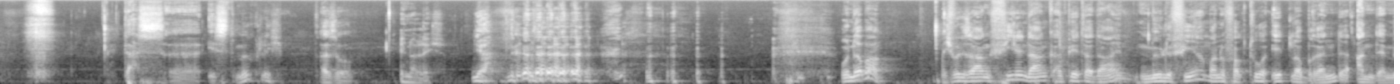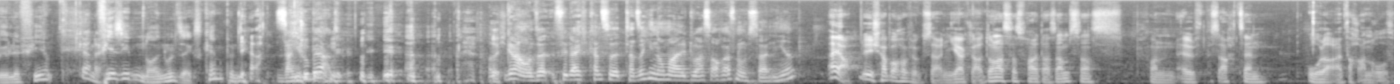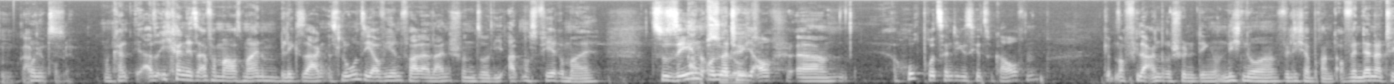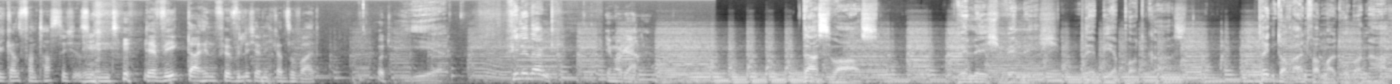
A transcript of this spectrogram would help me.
Das äh, ist möglich. Also, Innerlich. ja. Wunderbar. Ich würde sagen, vielen Dank an Peter Daim, Mühle 4, Manufaktur Edler Brände an der Mühle 4. Gerne. 47906 Kempen. Ja. St. Hubert. Genau, und vielleicht kannst du tatsächlich nochmal, du hast auch Öffnungszeiten hier. Ah ja, ich habe auch Öffnungszeiten. Ja klar, Donnerstags, Freitags, Samstags von 11 bis 18 oder einfach anrufen, gar kein Und Problem. Man kann, also ich kann jetzt einfach mal aus meinem Blick sagen, es lohnt sich auf jeden Fall alleine schon so die Atmosphäre mal zu sehen und Absolut. natürlich auch ähm, hochprozentiges hier zu kaufen. Gibt noch viele andere schöne Dinge und nicht nur Willicher Brand, auch wenn der natürlich ganz fantastisch ist und der Weg dahin für Willicher nicht ganz so weit. Gut, Yeah. Vielen Dank. immer gerne. Das war's. Willig, willig, der Bier-Podcast. Trink doch einfach mal drüber nach.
